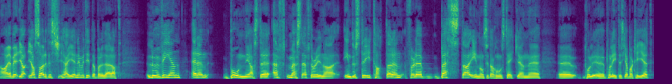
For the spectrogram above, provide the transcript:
Ja, jag, vet, jag, jag sa det till tjejen när vi tittade på det där att Löfven är den bonnigaste, mest efterblivna industritattaren för det bästa inom citationstecken eh, eh, eh, politiska partiet.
